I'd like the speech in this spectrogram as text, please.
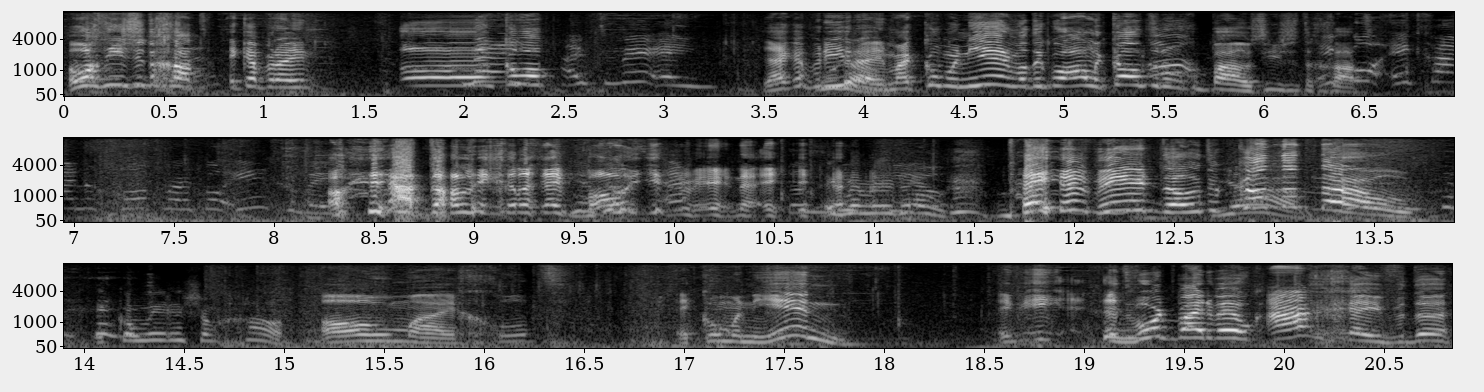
Oh, wacht, hier zit een gat. Ik heb er een. Oh, Nee, kom op. Hij heeft er weer één. Ja, ik heb er hier een, maar ik kom er niet in, want ik wil alle kanten Oh, opgebouwd. Hier zit een Ik, gat. ik ga in een gat waar ik al in geweest Oh ja, dan liggen er geen balletjes echt- meer, nee. Ik ben weer dood. Ben je weer dood? Hoe Ja. kan dat nou? Ik kom weer in zo'n gat. Oh mijn god. Ik kom er niet in. Ik, ik, het wordt bij de way ook aangegeven. De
